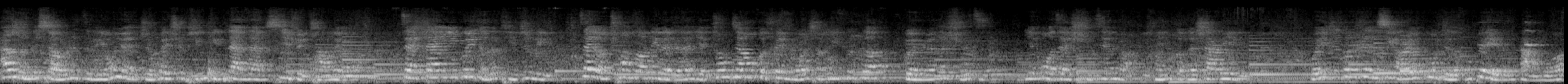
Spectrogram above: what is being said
安稳的小日子里，永远只会是平平淡淡、细水长流。在单一规整的体制里，再有创造力的人，也终将会被磨成一颗颗滚圆的石子。淹没在时间的恒河的沙砾里，我一直都任性而又固执的不被人打磨，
